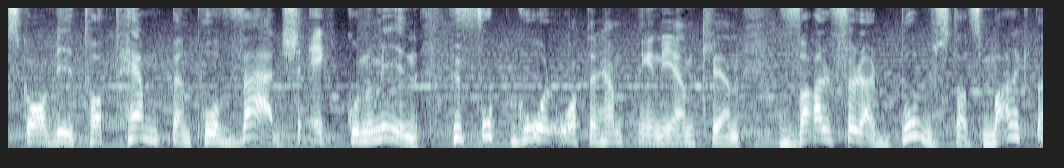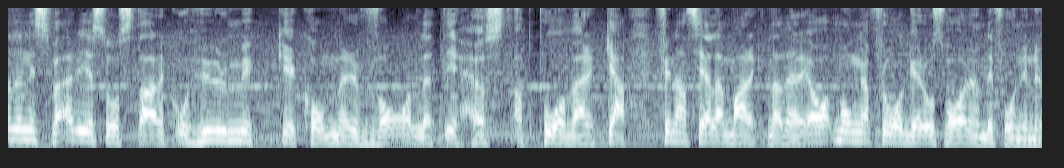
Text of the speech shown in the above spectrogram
ska vi ta tempen på världsekonomin. Hur fort går återhämtningen egentligen? Varför är bostadsmarknaden i Sverige så stark? Och hur mycket kommer valet i höst att påverka finansiella marknader? Ja, många frågor och svaren det får ni nu.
